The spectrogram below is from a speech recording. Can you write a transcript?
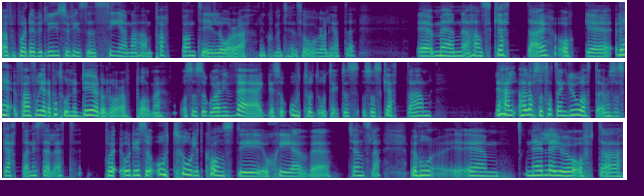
apropå David Lee så finns det en scen när han, pappan till Laura, nu kommer jag inte ens ihåg vad han heter, eh, men han skrattar och eh, nej, för han får reda på att hon är död och Laura Palmer. Och så, så går han iväg, det är så otroligt otäckt, och, och så skrattar han. Nej, han, han låtsas att han gråter men så skrattar han istället. På- Och det är så otroligt konstig och skev eh, känsla. Men hon, eh, Nell är ju ofta,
